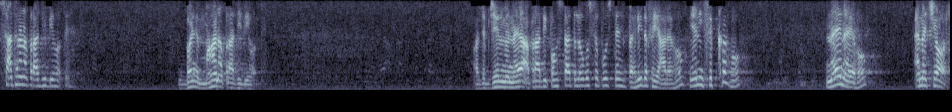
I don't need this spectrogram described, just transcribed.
साधारण अपराधी भी होते हैं बड़े महान अपराधी भी होते। और जब जेल में नया अपराधी पहुँचता है तो लोग उससे पूछते हैं, पहली दफे आ रहे हो? यानी सिक्खा हो? नए नए हो? एमेच्योर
